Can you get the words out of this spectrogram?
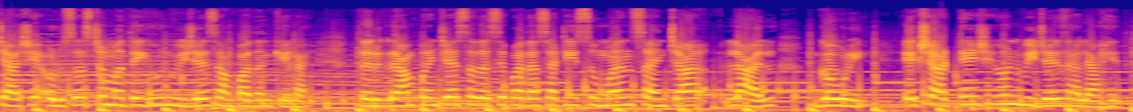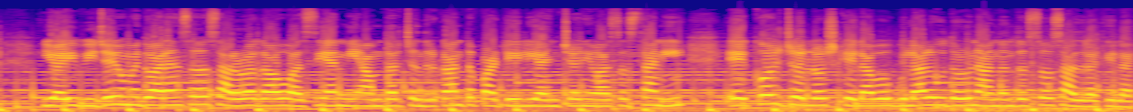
चारशे अडुसष्ट मते घेऊन विजय संपादन केला आहे. तर ग्रामपंचायत सदस्यपदासाठी सुमन संचालाल गवळी एकशे अठ्ठ्याऐंशी घेऊन विजय झाले आहेत. यावेळी विजय उमेदवारांसह सारोळा गाववासियांनी आमदार चंद्रकांत पाटील यांच्या निवासस्थानी एकच जल्लोष केला व गुलाल उधळून आनंदोत्सव साजरा केलाय.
